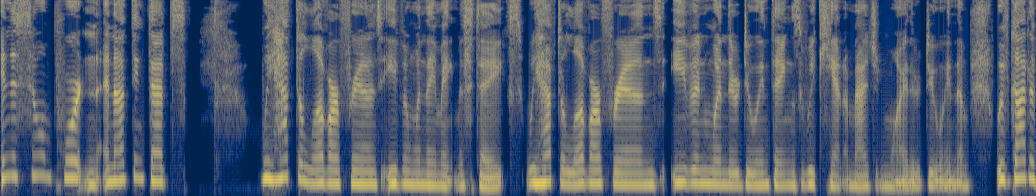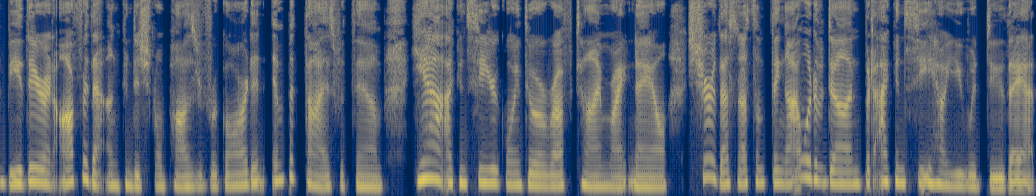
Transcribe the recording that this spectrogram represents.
And it's so important. And I think that's we have to love our friends even when they make mistakes. We have to love our friends even when they're doing things we can't imagine why they're doing them. We've got to be there and offer that unconditional positive regard and empathize with them. Yeah, I can see you're going through a rough time right now. Sure, that's not something I would have done, but I can see how you would do that.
